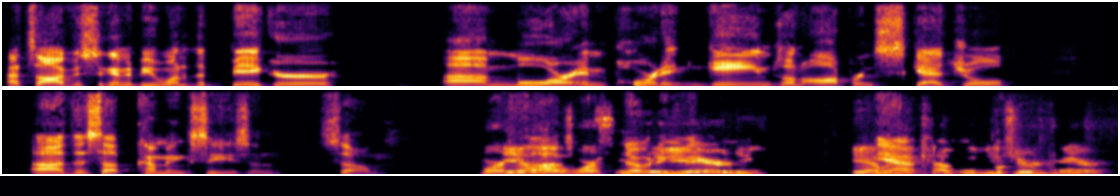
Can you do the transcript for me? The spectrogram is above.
that's obviously going to be one of the bigger, uh, more important games on Auburn's schedule uh, this upcoming season. So worth yeah, uh, worth noting there. Yeah, yeah, they come Jordan Hare.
